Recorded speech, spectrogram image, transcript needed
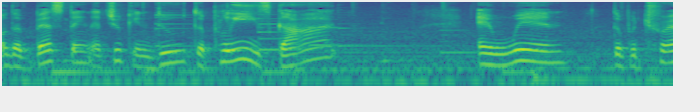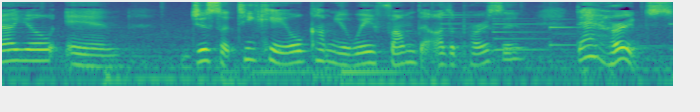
of the best thing that you can do to please God. And when the betrayal and just a TKO come your way from the other person, that hurts.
